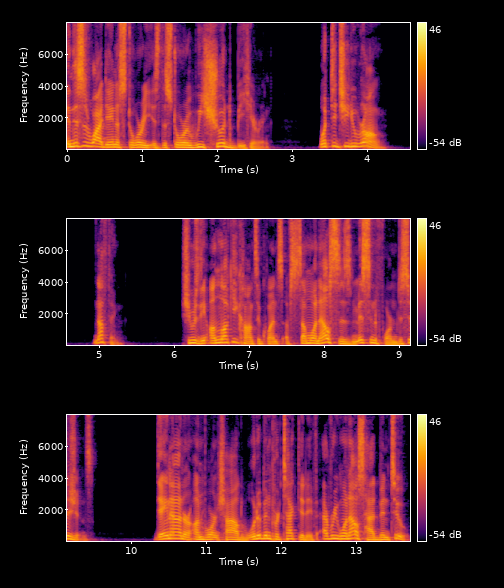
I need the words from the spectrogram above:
And this is why Dana's story is the story we should be hearing. What did she do wrong? Nothing. She was the unlucky consequence of someone else's misinformed decisions. Dana and her unborn child would have been protected if everyone else had been too.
